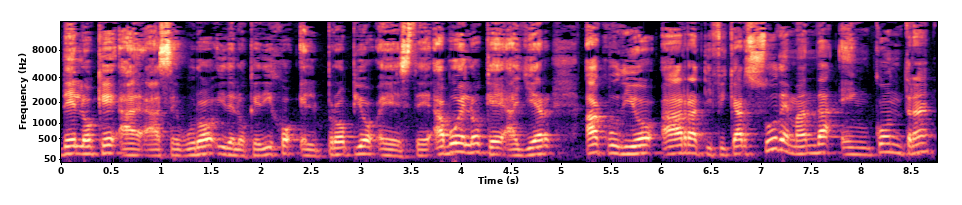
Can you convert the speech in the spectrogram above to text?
de lo que aseguró y de lo que dijo el propio este, abuelo que ayer acudió a ratificar su demanda en contra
